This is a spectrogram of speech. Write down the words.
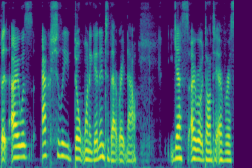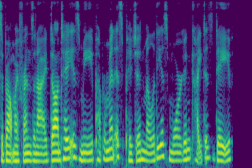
but I was actually don't want to get into that right now. Yes, I wrote Dante Everest about my friends and I. Dante is me, Peppermint is Pigeon, Melody is Morgan, Kite is Dave,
